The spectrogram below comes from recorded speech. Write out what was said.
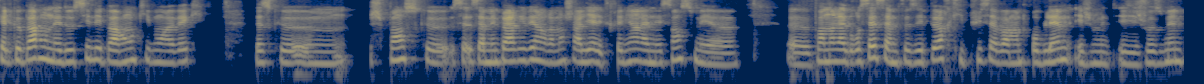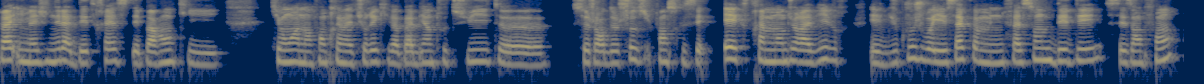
quelque part, on aide aussi les parents qui vont avec. Parce que je pense que ça, ça m'est pas arrivé, hein, vraiment, Charlie, elle est très bien à la naissance, mais euh, euh, pendant la grossesse, ça me faisait peur qu'il puisse avoir un problème et je j'ose même pas imaginer la détresse des parents qui qui ont un enfant prématuré qui va pas bien tout de suite, ce genre de choses. Je pense que c'est extrêmement dur à vivre. Et du coup, je voyais ça comme une façon d'aider ces enfants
